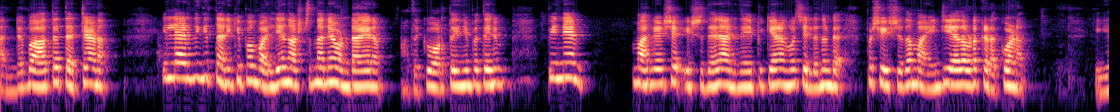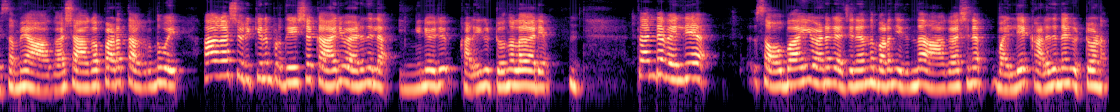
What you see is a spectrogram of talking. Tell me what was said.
തന്റെ ഭാഗത്തെ തെറ്റാണ്. ഇല്ലായിരുന്നെങ്കിൽ തനിക്കിപ്പം വലിയ നഷ്ടം തന്നെ ഉണ്ടായേനും. അതൊക്കെ ഓർത്ത് കഴിഞ്ഞപ്പോഴത്തേനും പിന്നെ മഹേഷ് ഇഷിതനെ അനുനയിപ്പിക്കാൻ അങ്ങ് ചെല്ലുന്നുണ്ട്. പക്ഷെ ഇഷിത മൈൻഡ് ചെയ്യാതെ അവിടെ കിടക്കുവാണ്. ഈ സമയം ആകാശ് ആകപ്പാടെ തകർന്നു പോയി. ആകാശ് ഒരിക്കലും പ്രതീക്ഷിച്ച കാര്യമായിരുന്നില്ല. ഇങ്ങനെ ഒരു കളി കിട്ടുമെന്നുള്ള കാര്യം. തന്റെ വലിയ സൗഭാഗ്യമാണ് രചന എന്ന് പറഞ്ഞിരുന്ന ആകാശിനെ വലിയ കളി തന്നെ കിട്ടുവാണ്.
